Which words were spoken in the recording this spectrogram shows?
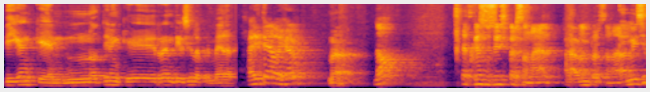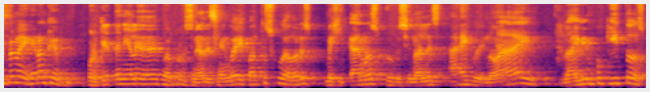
digan que no tienen que rendirse la primera. ¿Ahí te lo dijeron? No. ¿No? Es que eso sí es personal. Muy personal. A mí siempre me dijeron que por qué tenía la idea de jugar profesional. Decían, güey, ¿cuántos jugadores mexicanos profesionales hay, güey? No hay. No hay bien poquitos.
